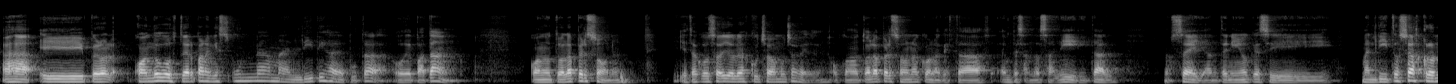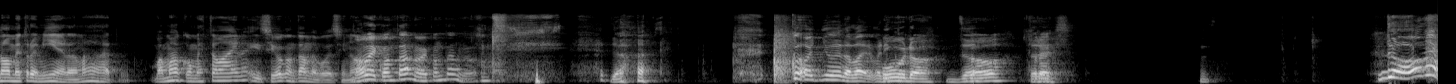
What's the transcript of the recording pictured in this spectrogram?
Ajá, y, pero cuando ghostear para mí es una maldita hija de putada, o de patán. Cuando toda la persona, y esta cosa yo lo he escuchado muchas veces, o cuando toda la persona con la que estás empezando a salir y tal, no sé, ya han tenido que si... Maldito seas cronómetro de mierda, vamos a, vamos a comer esta vaina y sigo contando porque si No, ve contando, ve contando. Ya. Coño de la madre, marico. Uno, dos, tres. ¡No me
